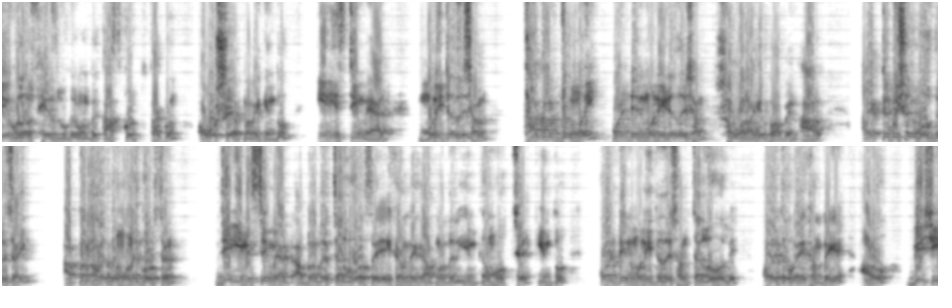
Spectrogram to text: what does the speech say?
রেগুলার ফেসবুকের মধ্যে কাজ করতে থাকুন। অবশ্যই আপনারা কিন্তু ইনস্টিম অ্যাড মনিটাইজেশন থাকার জন্যই কন্টেন্ট মনিটাইজেশন সবার আগে পাবেন। আর আরেকটা বিষয় বলতে চাই, আপনারা হয়তো মনে করছেন যে ইনস্টিম অ্যাড আপনাদের চালু আছে, এখান থেকে আপনাদের ইনকাম হচ্ছে, কিন্তু কন্টেন্ট মনিটাইজেশন চালু হলে হয়তো বা এখান থেকে আরও বেশি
